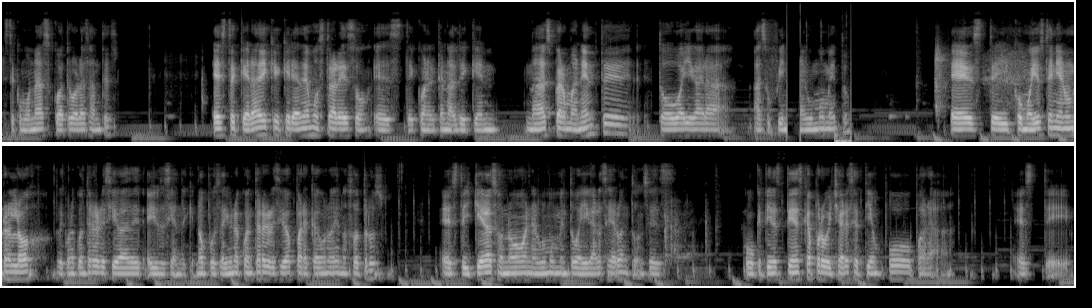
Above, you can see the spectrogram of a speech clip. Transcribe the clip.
este, como unas cuatro horas antes, este, que era de que querían demostrar eso, este, con el canal, de que nada es permanente, todo va a llegar a, a su fin en algún momento. Este, y como ellos tenían un reloj de una cuenta regresiva, ellos decían de que no, pues hay una cuenta regresiva para cada uno de nosotros. Este, y quieras o no, en algún momento va a llegar a cero, entonces como que tienes, tienes que aprovechar ese tiempo para este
